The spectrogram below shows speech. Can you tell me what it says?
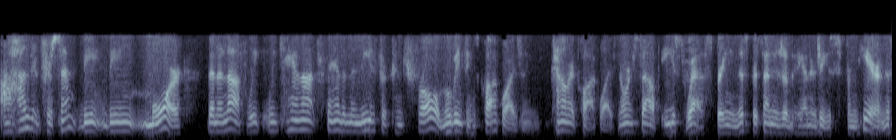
hundred percent, being being more than enough. We we cannot stand in the need for control, moving things clockwise and counterclockwise, north, south, east, west, bringing this percentage of the energies from here and this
